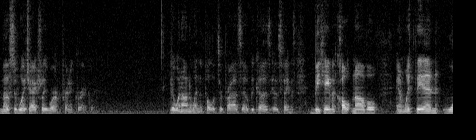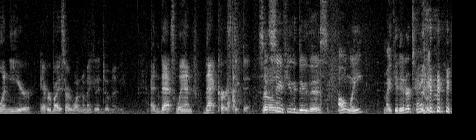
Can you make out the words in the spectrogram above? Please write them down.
most of which actually weren't printed correctly. It went on to win the Pulitzer Prize, though, because it was famous. Became a cult novel, and within one year, everybody started wanting to make it into a movie. And that's when that curse kicked in. So- Let's see if you could do this. Only make it entertaining.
